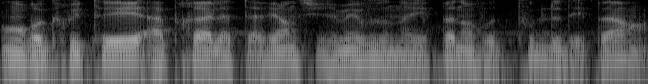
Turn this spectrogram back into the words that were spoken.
en recruter après à la taverne si jamais vous n'en avez pas dans votre pool de départ.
